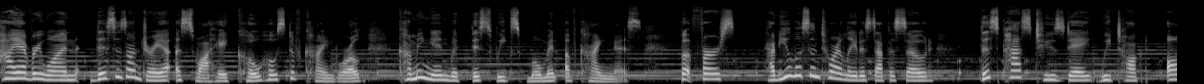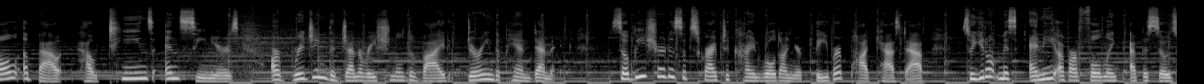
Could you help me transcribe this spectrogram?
Hi, everyone. This is Andrea Asuaje, co host of Kind World, coming in with this week's moment of kindness. But first, have you listened to our latest episode? This past Tuesday, we talked all about how teens and seniors are bridging the generational divide during the pandemic. So be sure to subscribe to Kind World on your favorite podcast app so you don't miss any of our full length episodes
